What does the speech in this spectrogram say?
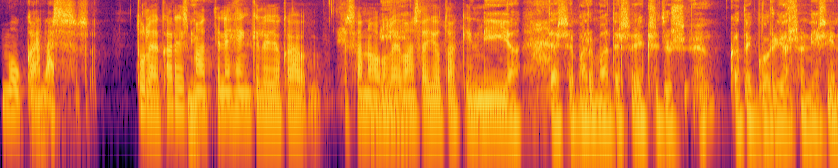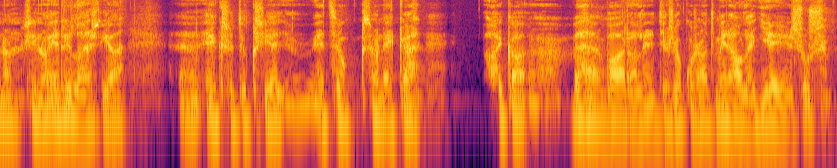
mukana. Tulee karismaattinen niin, henkilö, joka sanoo niin, olevansa jotakin. Niin ja tässä varmaan tässä eksytyskategoriassa, niin siinä on, siinä on erilaisia eksytyksiä. Että se on, se on ehkä aika vähän vaarallinen, että jos joku sanoo, että minä olen Jeesus –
